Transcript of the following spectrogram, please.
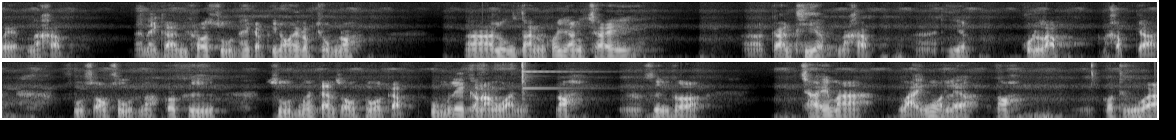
68 นะครับ ในการวิเคราะห์สูตรให้กับพี่น้องให้รับชมเนาะลุงตันก็ยังใช้การเทียบนะครับเทียบผลลัพธ์นะครับจาก สูตรสองสูตรเนาะก็คือสูตรเหมือนกันสองตัวกับกลุ่มเลขกำลังวันเนาะซึ่งก็ใช้มาหลายงวดแล้วเนาะก็ถือว่า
